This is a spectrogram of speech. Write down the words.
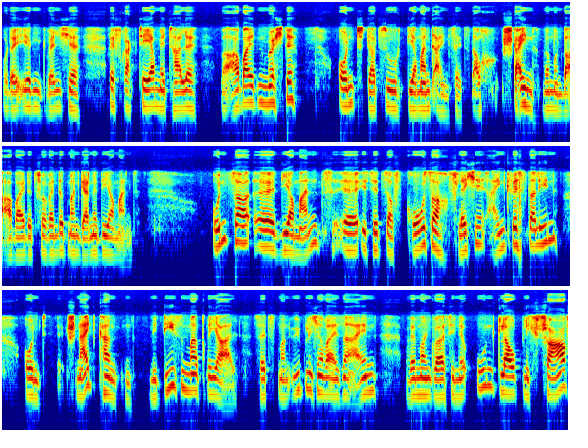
oder irgendwelche Refraktärmetalle bearbeiten möchte und dazu Diamant einsetzt. Auch Stein, wenn man bearbeitet, verwendet man gerne Diamant. Unser äh, Diamant äh, ist jetzt auf großer Fläche einkristallin und Schneidkanten mit diesem Material setzt man üblicherweise ein, wenn man quasi eine unglaublich scharf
